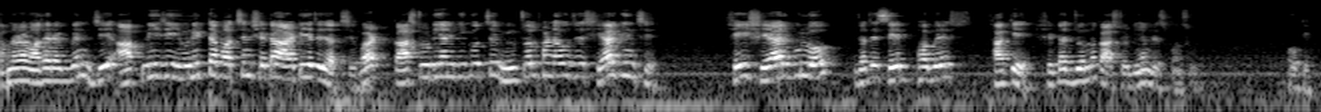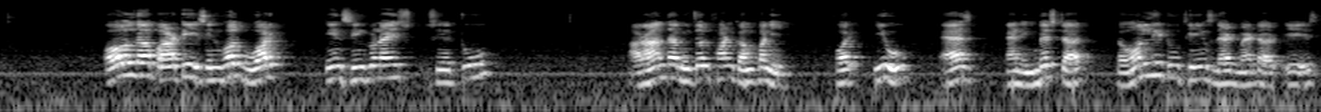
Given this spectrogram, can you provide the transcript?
আপনারা মাথায় রাখবেন যে আপনি যে ইউনিটটা পাচ্ছেন সেটা আরটিএতে যাচ্ছে। বাট কাস্টোডিয়ান কি করছে? মিউচুয়াল ফান্ড হাউস যে শেয়ার কিনছে। সেই শেয়ারগুলো যাতে সেফভাবে থাকে, সেটার জন্য custodian responsible okay all the parties involved work in synchronized to run the mutual fund company for you as an investor. The only two things that matter is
